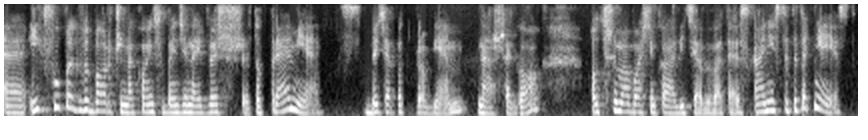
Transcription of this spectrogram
e, ich słupek wyborczy na końcu będzie najwyższy, to premię z bycia pod progiem naszego otrzyma właśnie Koalicja Obywatelska. Niestety tak nie jest,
